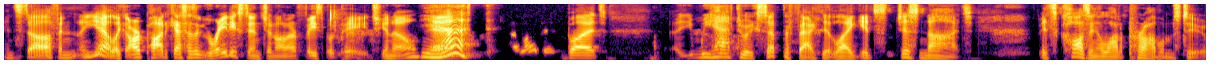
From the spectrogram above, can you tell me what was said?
and stuff, and uh, yeah, like our podcast has a great extension on our Facebook page, you know. And- Yes. but uh, we have to accept the fact that like it's just not. It's causing a lot of problems too,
